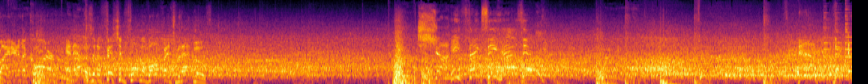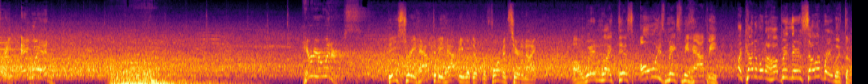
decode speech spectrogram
right into the corner. And that was an efficient form of offense for that have to be happy with their performance here tonight. A win like this always makes me happy. I kind of want to hop in there and celebrate with them.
